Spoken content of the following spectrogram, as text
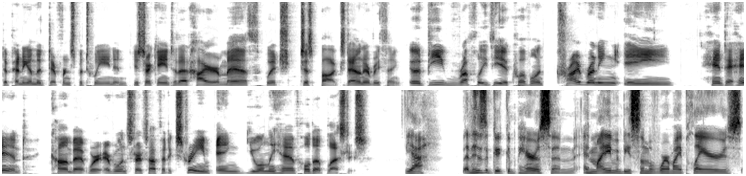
depending on the difference between, and you start getting into that higher math, which just bogs down everything. It would be roughly the equivalent. Try running a hand to hand combat where everyone starts off at extreme and you only have hold up blasters. Yeah. That is a good comparison. It might even be some of where my players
